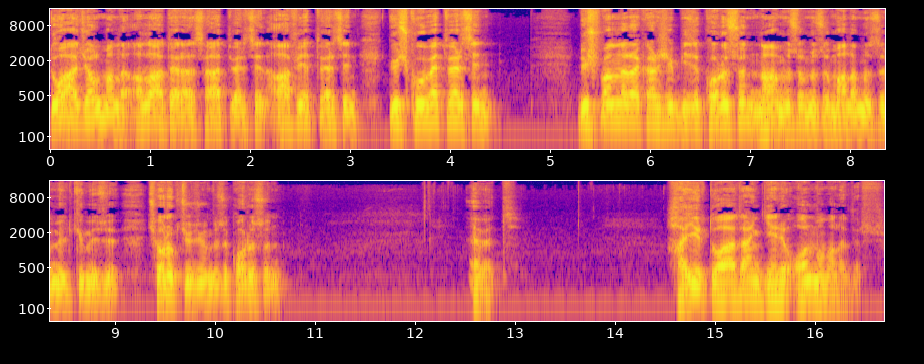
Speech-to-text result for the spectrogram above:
Duacı olmalı. allah Teala saat versin, afiyet versin, güç kuvvet versin. Düşmanlara karşı bizi korusun, namusumuzu, malımızı, mülkümüzü, çoluk çocuğumuzu korusun. Evet. Hayır duadan geri olmamalıdır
